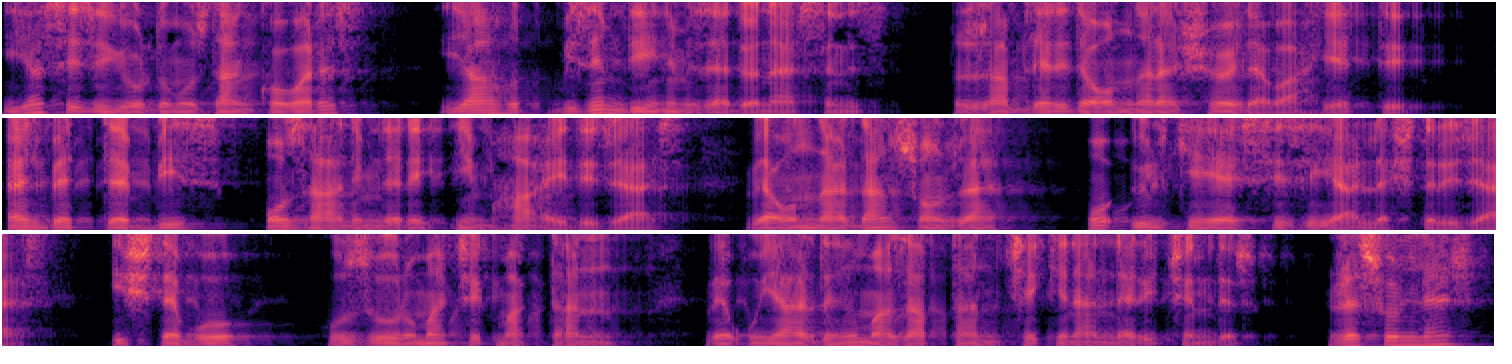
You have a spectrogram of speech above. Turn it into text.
Ya sizi yurdumuzdan kovarız yahut bizim dinimize dönersiniz. Rableri de onlara şöyle vahyetti. Elbette biz o zalimleri imha edeceğiz ve onlardan sonra o ülkeye sizi yerleştireceğiz. İşte bu huzuruma çıkmaktan ve uyardığım azaptan çekinenler içindir. Resuller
